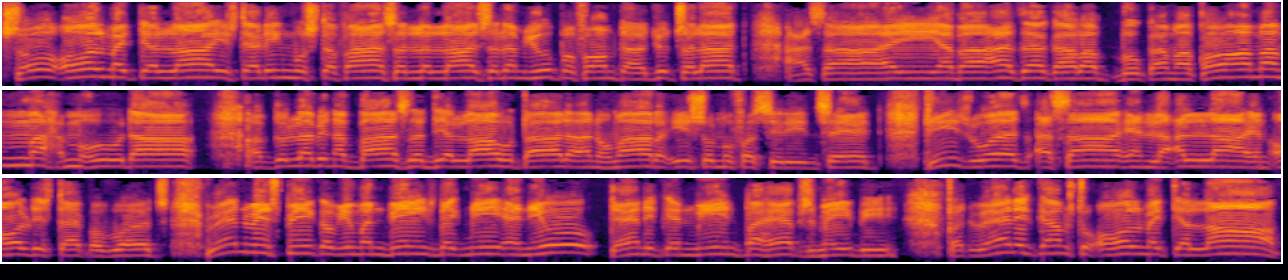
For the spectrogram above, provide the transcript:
So Almighty Allah is telling Mustafa sallallahu alaihi wasallam, you perform tahajjud salat, asa yab'athaka rabbuka maqaman mahmuda. Abdullah bin Abbas radiallahu ta'ala anhuma Ra'isul Mufassirin said, these words asa and la Allah and all these type of words, when we speak of human beings like me and you, then it can mean perhaps maybe. But when it comes to Almighty Allah,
